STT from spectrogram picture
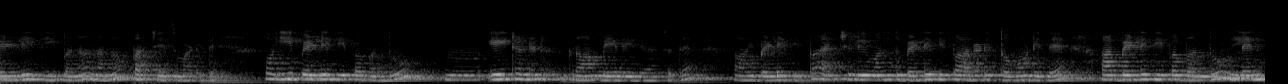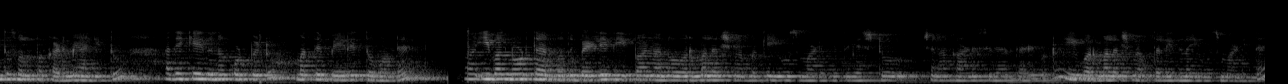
ಬೆಳ್ಳಿ, ದೀಪನ ನಾನು ಪರ್ಚೇಸ್ ಮಾಡಿದ್ದೆ. ಈ ಬೆಳ್ಳಿ ದೀಪ ಬಂದು ಏಯ್ಟ್ ಹಂಡ್ರೆಡ್ ಗ್ರಾಮ್ ಮೇಲೆ ಇದೆ ಅನಿಸುತ್ತೆ. ಈ ಬೆಳ್ಳಿ ದೀಪ. ಆ್ಯಕ್ಚುಲಿ ಒಂದು ಬೆಳ್ಳಿ ದೀಪ ಆಲ್ರೆಡಿ ತೊಗೊಂಡಿದ್ದೆ. ಆ ಬೆಳ್ಳಿ ದೀಪ ಬಂದು ಲೆಂತ್ ಸ್ವಲ್ಪ ಕಡಿಮೆ ಆಗಿತ್ತು. ಅದಕ್ಕೆ ಇದನ್ನು ಕೊಟ್ಬಿಟ್ಟು ಮತ್ತೆ ಬೇರೆ ತೊಗೊಂಡೆ. ಇವಾಗ ನೋಡ್ತಾ ಇರ್ಬೋದು, ಬೆಳ್ಳಿ ದೀಪ ನಾನು ವರಮಹಾಲಕ್ಷ್ಮಿ ಹಬ್ಬಕ್ಕೆ ಯೂಸ್ ಮಾಡಿದ್ದು. ಎಷ್ಟು ಚೆನ್ನಾಗಿ ಕಾಣಿಸ್ತಿದೆ ಅಂತ ಹೇಳ್ಬಿಟ್ಟು ಈ ವರಮಹಾಲಕ್ಷ್ಮಿ ಹಬ್ಬದಲ್ಲಿ ಇದನ್ನು ಯೂಸ್ ಮಾಡಿದ್ದೆ.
